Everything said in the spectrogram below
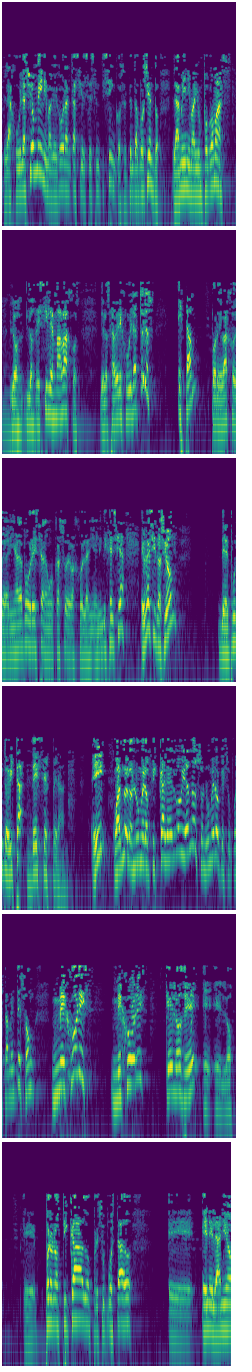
la jubilación mínima, que cobran casi el 65, 70%, la mínima y un poco más, los, los deciles más bajos de los saberes jubilatorios, están por debajo de la línea de la pobreza, en algunos casos debajo de la línea de la indigencia, en una situación desde el punto de vista desesperante. Y cuando los números fiscales del gobierno son números que supuestamente son mejores, mejores que los de eh, eh, los eh, pronosticados, presupuestados eh, en el año,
